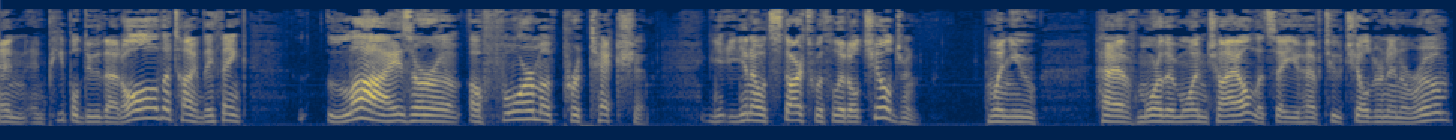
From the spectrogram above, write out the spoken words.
And, and people do that all the time. They think lies are a, a form of protection. You, you know, it starts with little children. When you have more than one child, let's say you have two children in a room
